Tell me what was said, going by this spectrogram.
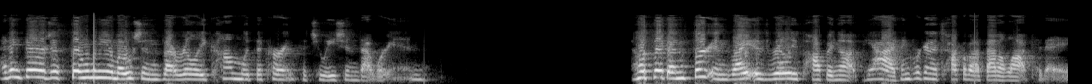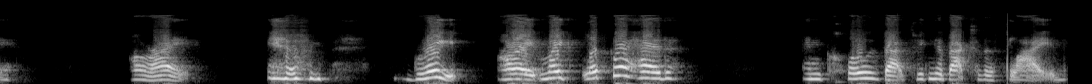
I think there are just so many emotions that really come with the current situation that we're in. Looks like uncertain, right, is really popping up. Yeah, I think we're going to talk about that a lot today. All right. Great. All right, Mike, let's go ahead and close that so we can get back to the slides.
